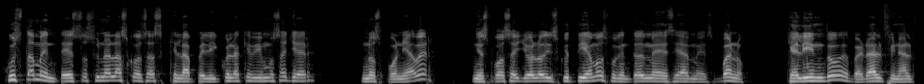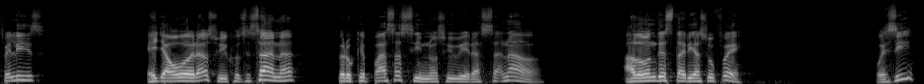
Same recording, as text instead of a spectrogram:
Justamente esto es una de las cosas que la película que vimos ayer nos pone a ver. Mi esposa y yo lo discutíamos porque entonces me decía, bueno, qué lindo, ¿verdad? El final feliz. Ella ora, su hijo se sana, pero ¿qué pasa si no se hubiera sanado? ¿A dónde estaría su fe? Pues sí,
